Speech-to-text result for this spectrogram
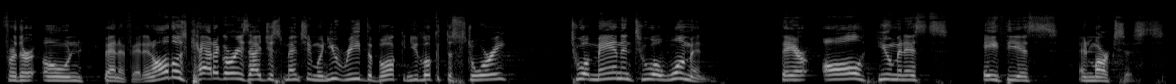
for their own benefit. And all those categories I just mentioned, when you read the book and you look at the story, to a man and to a woman, they are all humanists, atheists, and Marxists.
